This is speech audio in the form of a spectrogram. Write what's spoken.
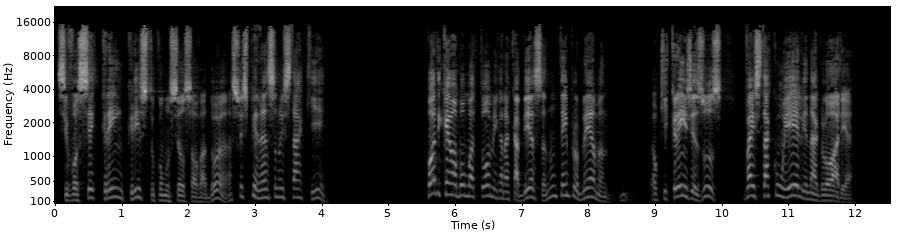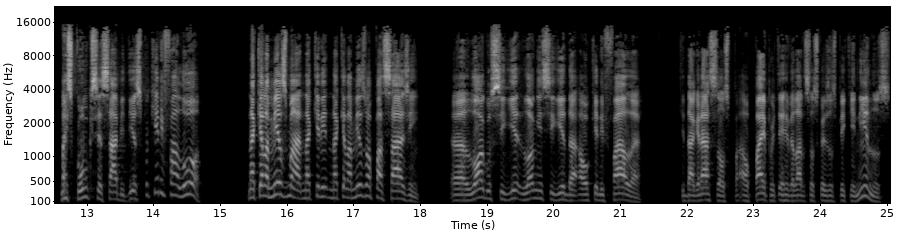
Se você crê em Cristo como seu Salvador, a sua esperança não está aqui. Pode cair uma bomba atômica na cabeça, não tem problema. O que crê em Jesus vai estar com ele na glória. Mas como que você sabe disso? Porque ele falou. Naquela mesma, naquele, naquela mesma passagem, uh, logo, segui, logo em seguida ao que ele fala, que dá graças aos, ao Pai por ter revelado essas coisas aos pequeninos,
